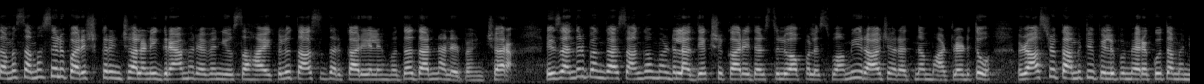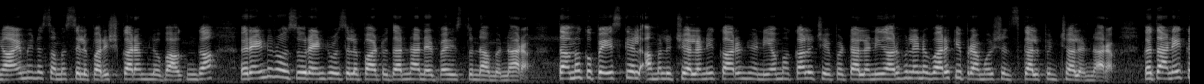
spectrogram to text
తమ సమస్యలు పరిష్కరించాలని గ్రామ రెవెన్యూ సహాయకులు తహసీల్దార్ కార్యాలయం వద్ద ధర్నా నిర్వహించారు. ఈ సందర్భంగా సంఘం మండల అధ్యక్ష కార్యదర్శులు అప్పల స్వామి రాజారత్నం మాట్లాడుతూ రాష్ట్ర కమిటీ పిలుపు మేరకు తమ న్యాయమైన సమస్యల పరిష్కారంలో భాగంగా రెండు రోజు రెండు రోజుల పాటు ధర్నా నిర్వహిస్తున్నామన్నారు. తమకు పే స్కేల్ అమలు చేయాలని కారుణ్య నియామకాలు చేపట్టాలని అర్హులైన వారికి ప్రమోషన్స్ కల్పించాలన్నారు. గత అనేక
